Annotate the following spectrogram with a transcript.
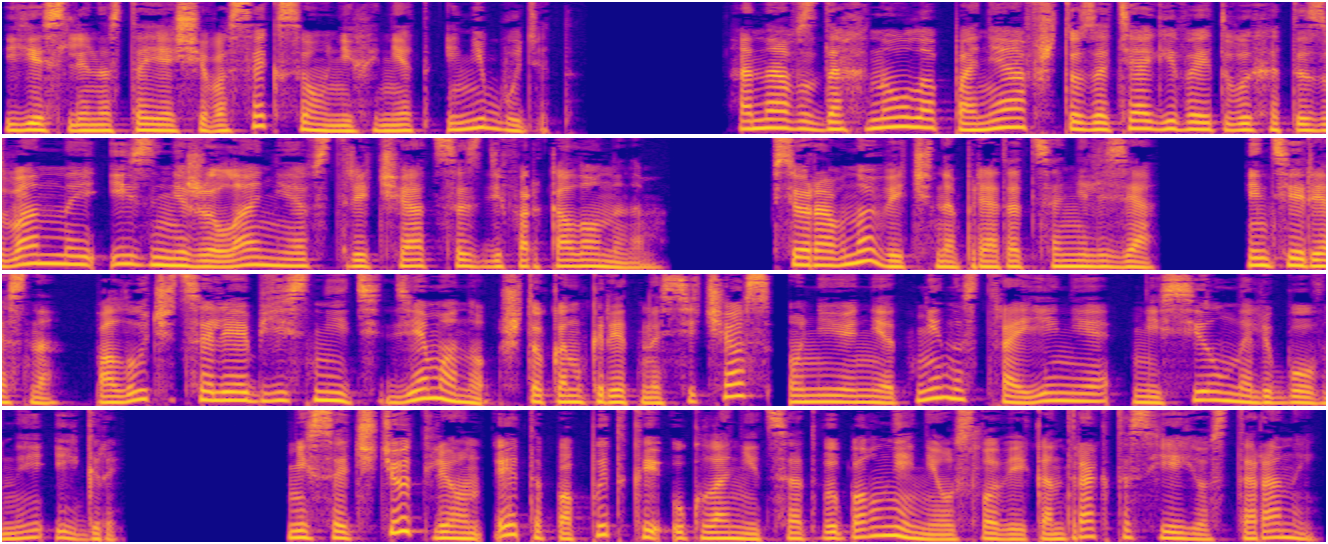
если настоящего секса у них нет и не будет? Она вздохнула, поняв, что затягивает выход из ванной из нежелания встречаться с Дефаркалонином. Все равно вечно прятаться нельзя. Интересно, получится ли объяснить демону, что конкретно сейчас у нее нет ни настроения, ни сил на любовные игры? Не сочтет ли он это попыткой уклониться от выполнения условий контракта с ее стороны?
